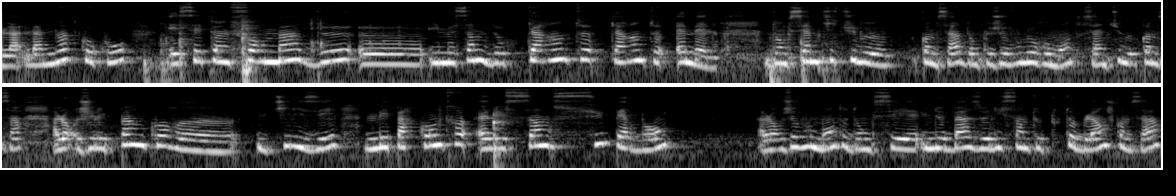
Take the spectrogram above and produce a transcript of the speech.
la, la, noix de coco. Et c'est un format de, il me semble, de 40, 40 ml. Donc c'est un petit tube comme ça, donc je vous le remonte, c'est un tube comme ça. Alors je l'ai pas encore euh, utilisé, mais par contre elle sent super bon. Alors je vous montre, donc c'est une base lissante toute blanche comme ça.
